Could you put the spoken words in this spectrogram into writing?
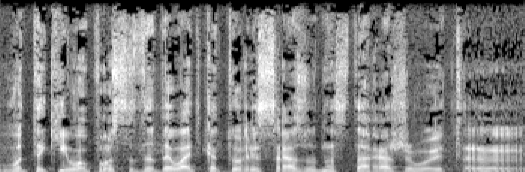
Вот такие вопросы задавать, которые сразу настораживают э,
